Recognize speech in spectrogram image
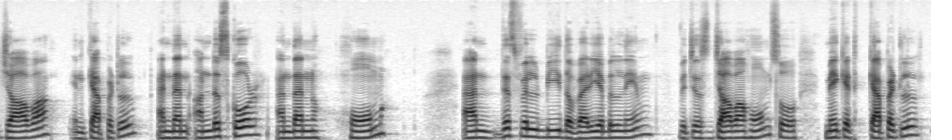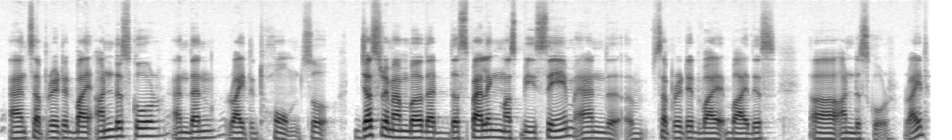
java in capital and then underscore and then home. And this will be the variable name which is java home. So make it capital and separated by underscore and then write it home. So just remember that the spelling must be same and uh, separated by by this uh, underscore right?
